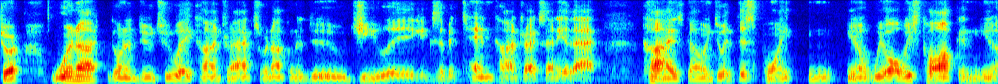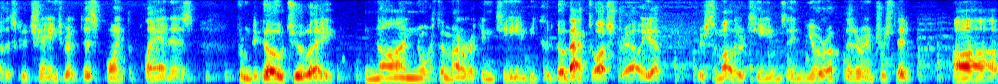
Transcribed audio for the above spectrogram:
Sure. We're not going to do two-way contracts. We're not going to do G League, Exhibit 10 contracts, any of that. Kai is going to, at this point, and, you know, we always talk and, you know, this could change, but at this point, the plan is for him to go to a non-North American team. He could go back to Australia. There's some other teams in Europe that are interested. Uh,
